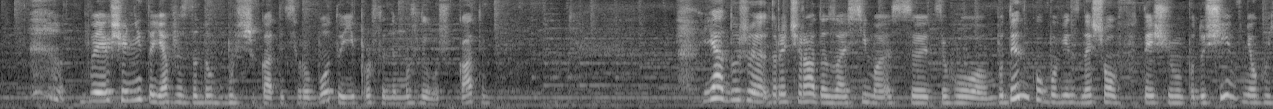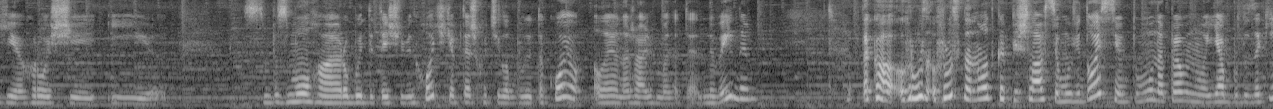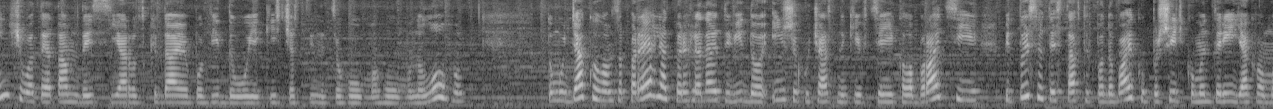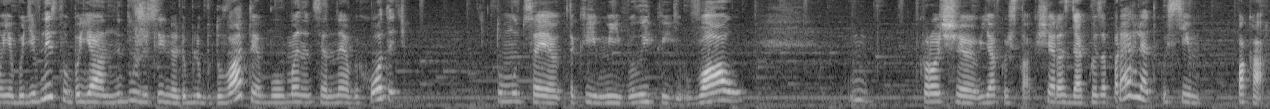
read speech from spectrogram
Бо якщо ні, то я вже задовбусь шукати цю роботу, її просто неможливо шукати. Я дуже, до речі, рада за Сіма з цього будинку, бо він знайшов те, що йому по душі. В нього є гроші і змога робити те, що він хоче. Я б теж хотіла бути такою, але, на жаль, в мене це не вийде. Така грустна нотка пішла в цьому відосі, тому напевно я буду закінчувати, а там десь я розкидаю по відео якісь частини цього мого монологу. Тому дякую вам за перегляд. Переглядайте відео інших учасників цієї колаборації. Підписуйтесь, ставте вподобайку, пишіть коментарі, як вам моє будівництво, бо я не дуже сильно люблю будувати, бо в мене це не виходить. Тому це такий мій великий вау. Коротше, якось так. Ще раз дякую за перегляд. Усім пока!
